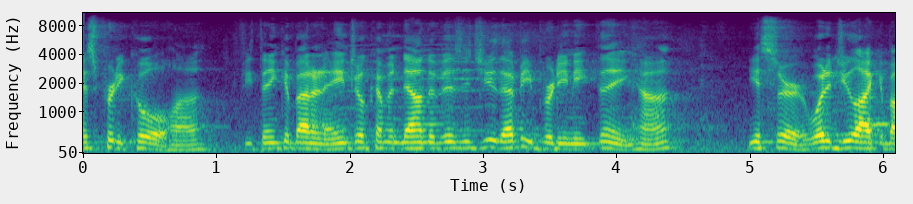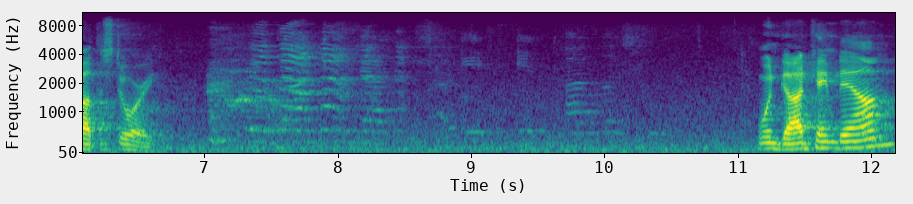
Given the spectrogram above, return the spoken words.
It's pretty cool, huh? If you think about an angel coming down to visit you, that'd be a pretty neat thing, huh? Yes, sir. What did you like about the story? When God came down?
